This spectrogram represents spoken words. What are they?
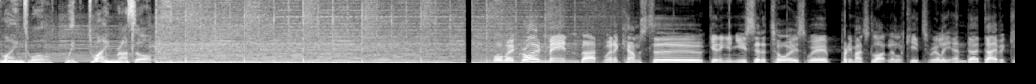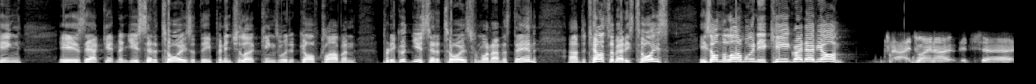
Dwayne's World with Dwayne Russell. Well, we're grown men, but when it comes to getting a new set of toys, we're pretty much like little kids, really. And uh, David King is out getting a new set of toys at the Peninsula Kingswood Golf Club, and pretty good new set of toys, from what I understand. Um, to tell us about his toys, he's on the line. Welcome to you, King. Great to have you on. Hi, Dwayne. It's uh,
